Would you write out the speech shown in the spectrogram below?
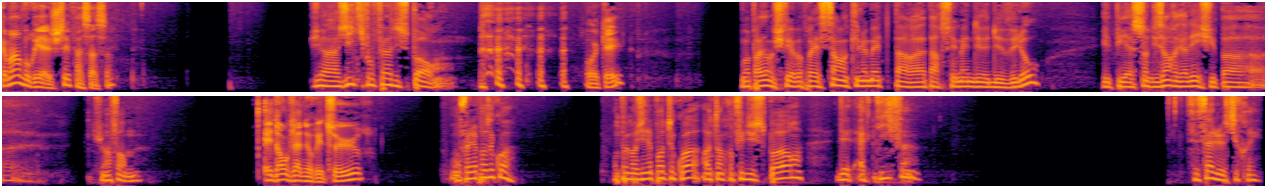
Comment vous réagissez face à ça? J'ai réagi qu'il faut faire du sport. Ok. Moi, par exemple, je fais à peu près 100 km par, par semaine de, de vélo. Et puis à 70 ans, regardez, je suis pas, euh, je suis en forme. Et donc la nourriture? On fait n'importe quoi. On peut manger n'importe quoi en tant qu'on fait du sport, d'être actif. C'est ça le secret.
